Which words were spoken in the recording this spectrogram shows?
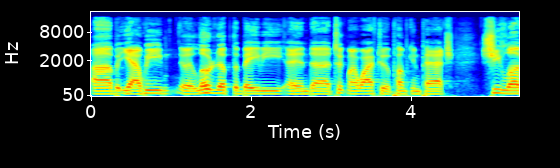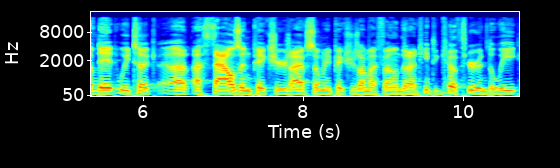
Uh, but yeah, we uh, loaded up the baby and uh, took my wife to a pumpkin patch she loved it. We took a, a, thousand pictures. I have so many pictures on my phone that I need to go through and delete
